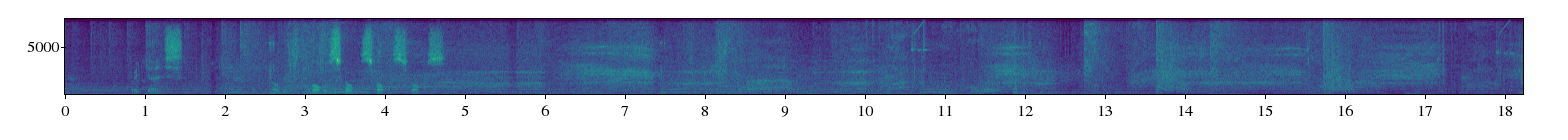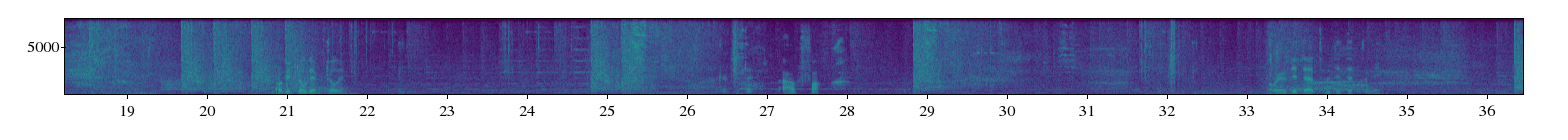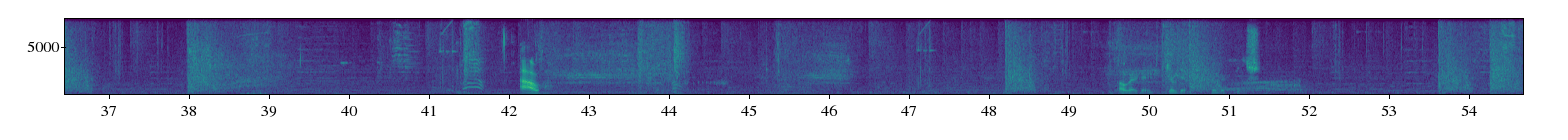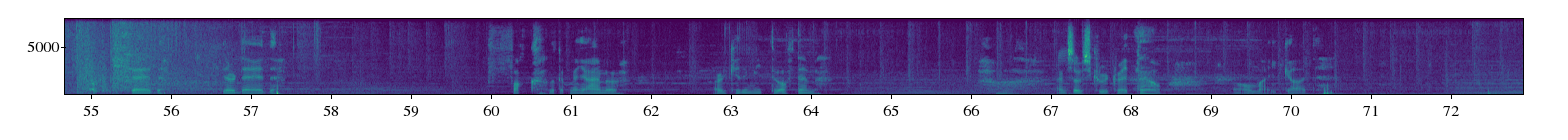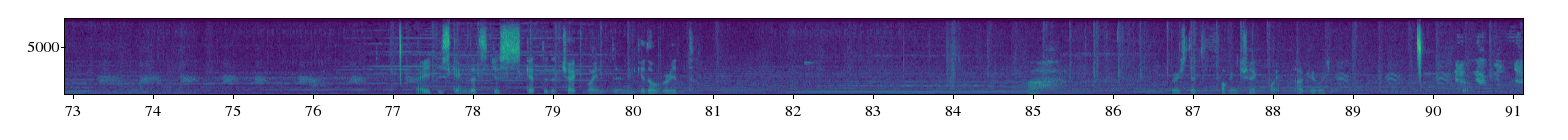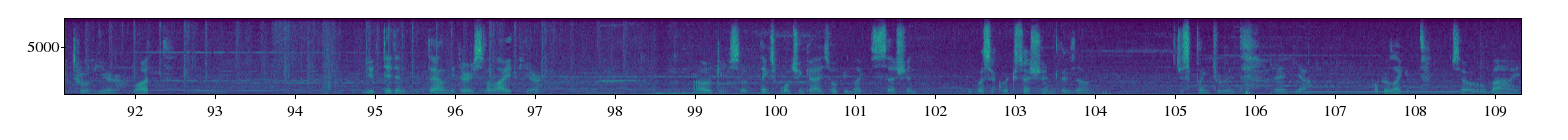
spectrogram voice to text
Wait, guys. Okay, focus, focus, focus, focus. Okay, kill him, kill him. Get the oh fuck. Oh, who did that? Who did that to me? Ow! Oh, okay, okay, kill it, kill that bitch. Okay, dead. They're dead. Fuck, look at me, I'm ammo. Are you kidding me? Two of them? I'm so screwed right now. Oh my god. I hate this game. Let's just get to the checkpoint and get over it. Ah. Where's that fucking checkpoint? Okay, wait. Through here. What? You didn't tell me there is a light here. Okay, so thanks for watching guys. Hope you liked this session. It was a quick session because um just playing through it and yeah. Hope you like it. So bye.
